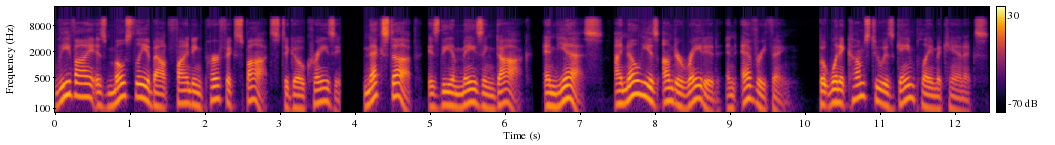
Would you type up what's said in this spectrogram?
Levi is mostly about finding perfect spots to go crazy. Next up is the amazing Doc. And yes, I know he is underrated and everything, but when it comes to his gameplay mechanics,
